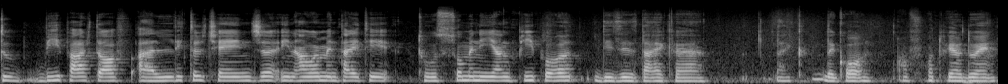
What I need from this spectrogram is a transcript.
to be part of a little change in our mentality to so many young people this is like uh, like the goal of what we are doing.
